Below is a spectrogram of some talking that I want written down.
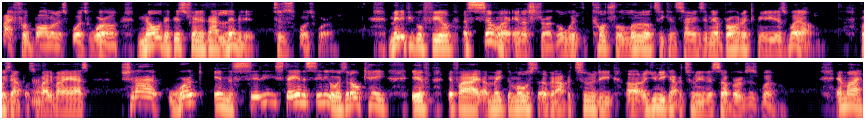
by football or the sports world, know that this trend is not limited to the sports world. Many people feel a similar inner struggle with cultural loyalty concerns in their broader community as well. For example, somebody might ask, should I work in the city, stay in the city, or is it okay if if I uh, make the most of an opportunity, uh, a unique opportunity in the suburbs as well? Am I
